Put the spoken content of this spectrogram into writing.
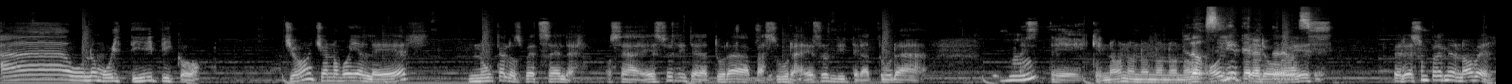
Ah, uno muy típico. Yo, yo no voy a leer nunca los bestsellers. O sea, eso es literatura basura, eso es literatura este, que no, no, no, no, no, no. Oye, pero es, pero es un premio Nobel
